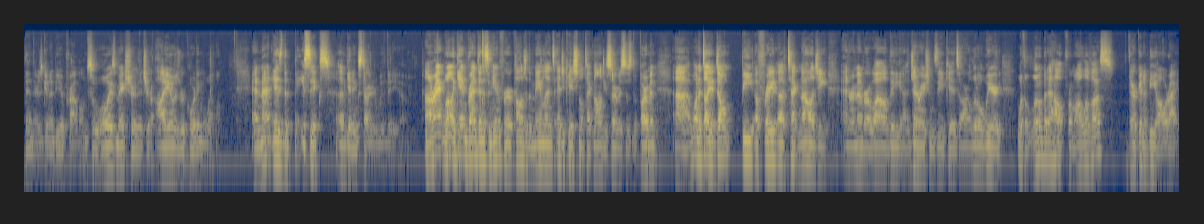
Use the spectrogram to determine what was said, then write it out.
then there's going to be a problem. So always make sure that your audio is recording well. And that is the basics of getting started with video. All right, well, again, Brad Dennison here for College of the Mainland's Educational Technology Services Department. Uh, I want to tell you, don't be afraid of technology. And remember, while the uh, Generation Z kids are a little weird, with a little bit of help from all of us, they're going to be all right.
